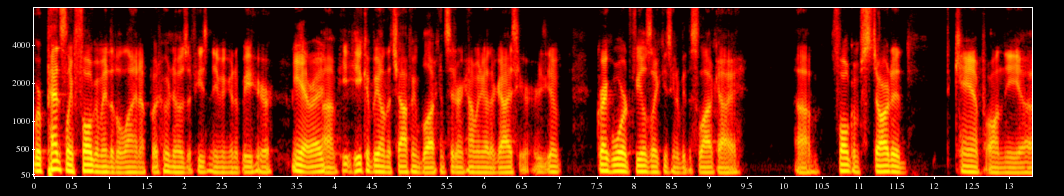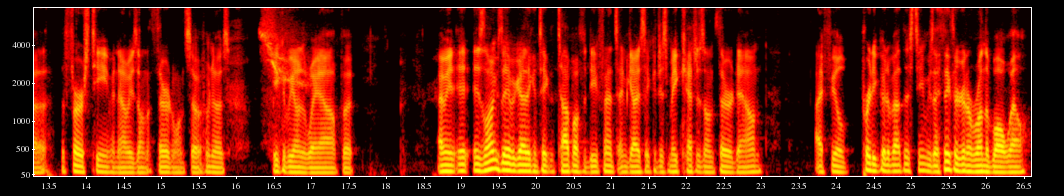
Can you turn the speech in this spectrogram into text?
we're penciling Fulgham into the lineup, but who knows if he's even going to be here. Yeah, right. Um, he he could be on the chopping block considering how many other guys here. You know, Greg Ward feels like he's going to be the slot guy. Um, Fulgham started camp on the uh, the first team, and now he's on the third one. So who knows? He could be on his way out. But I mean, it, as long as they have a guy that can take the top off the defense and guys that could just make catches on third down, I feel pretty good about this team because I think they're going to run the ball well.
